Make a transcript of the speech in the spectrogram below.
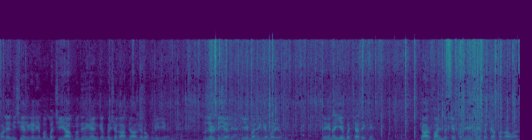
बड़े नहीं सेल के लिए, पर बच्चे आपको देंगे इनके बेशक आप जाके रोक लीजिएगा रिज़ल्ट ही वाले हैं यही बनेंगे बड़े हो देखें ना, ये बच्चा देखें। चार पाँच बच्चे पले हैं, ये बच्चा पला हुआ है।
